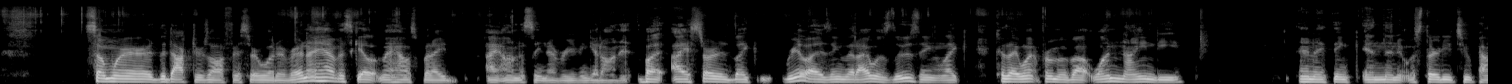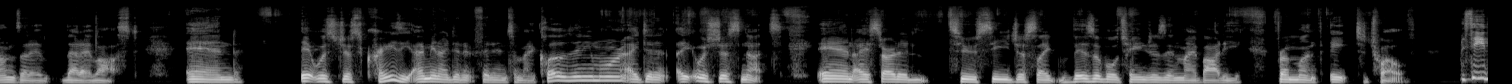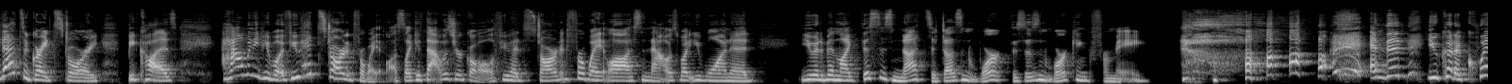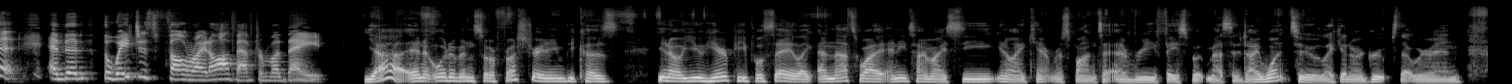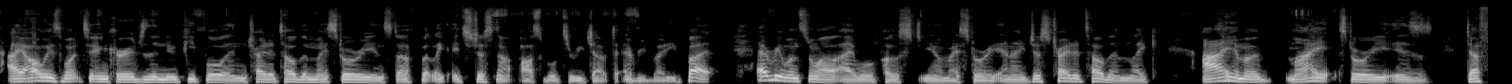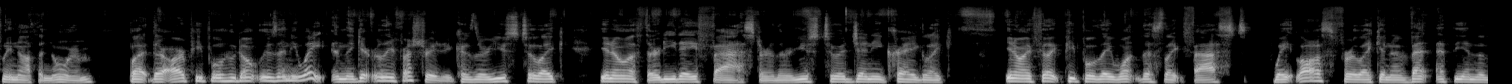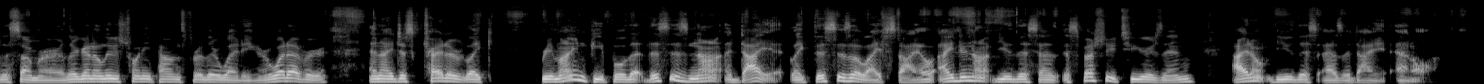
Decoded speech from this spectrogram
somewhere the doctor's office or whatever. And I have a scale at my house, but I I honestly never even get on it. But I started like realizing that I was losing like cuz I went from about 190 and I think and then it was 32 pounds that I that I lost. And it was just crazy. I mean, I didn't fit into my clothes anymore. I didn't it was just nuts. And I started to see just like visible changes in my body from month 8 to 12. See, that's a great story because how many people, if you had started for weight loss, like if that was your goal, if you had started for weight loss and that was what you wanted, you would have been like, this is nuts. It doesn't work. This isn't working for me. and then you could have quit and then the weight just fell right off after month eight. Yeah. And it would have been so frustrating because, you know, you hear people say, like, and that's why anytime I see, you know, I can't respond to every Facebook message. I want to, like in our groups that we're in, I always want to encourage the new people and try to tell them my story and stuff, but like it's just not possible to reach out to everybody. But every once in a while, I will post, you know, my story and I just try to tell them, like, I am a my story is definitely not the norm, but there are people who don't lose any weight and they get really frustrated because they're used to like, you know, a 30 day fast or they're used to a Jenny Craig like you know, I feel like people they want this like fast weight loss for like an event at the end of the summer or they're going to lose 20 pounds for their wedding or whatever. And I just try to like remind people that this is not a diet. Like this is a lifestyle. I do not view this as especially 2 years in, I don't view this as a diet at all.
